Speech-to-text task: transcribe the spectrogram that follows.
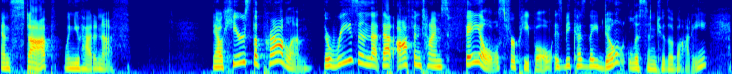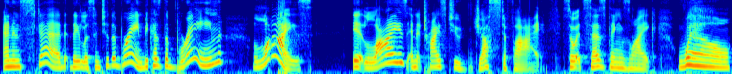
and stop when you've had enough. Now, here's the problem the reason that that oftentimes fails for people is because they don't listen to the body and instead they listen to the brain because the brain lies. It lies and it tries to justify. So it says things like, well,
